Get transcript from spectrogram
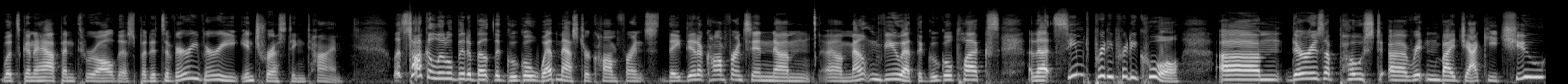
what's going to happen through all this, but it's a very, very interesting time. Let's talk a little bit about the Google Webmaster Conference. They did a conference in um, uh, Mountain View at the Googleplex that seemed pretty, pretty cool. Um, there is a post uh, written by Jackie Chu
